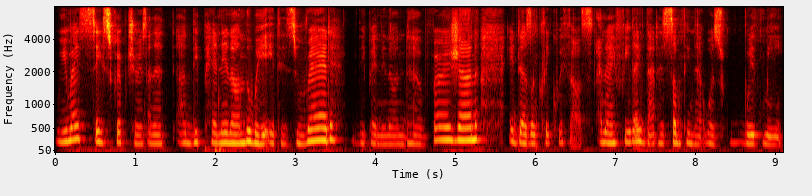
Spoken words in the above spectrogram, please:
We might say scriptures and uh, depending on the way it is read depending on the version it doesn't click with us and i feel like that is something that was with me.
